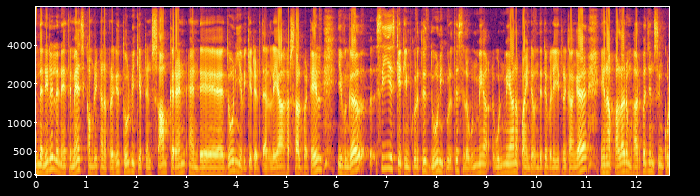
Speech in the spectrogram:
இந்த நிலையில் நேற்று மேட்ச் கம்ப்ளீட் ஆன பிறகு தோல்வி கேப்டன் சாம் கரன் அண்டு தோனியை விக்கெட் எடுத்தார் இல்லையா? ஹர்ஷால் பட்டேல். இவங்க சிஎஸ்கே டீம் குறித்து தோனி குறித்து சில உண்மையா உண்மையான பாயிண்ட்டை வந்துட்டு வெளியிட்டிருக்காங்க. ஏன்னா பலரும் ஹர்பஜன் சிங் கூட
